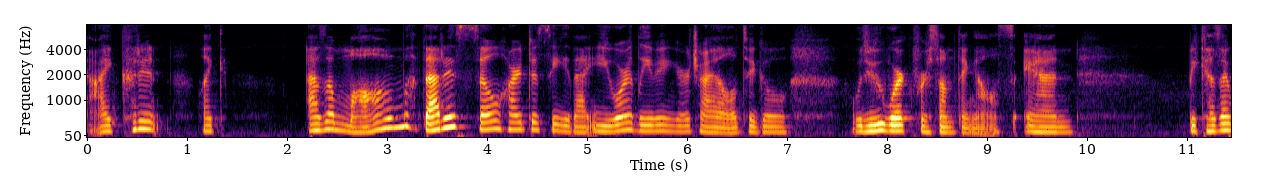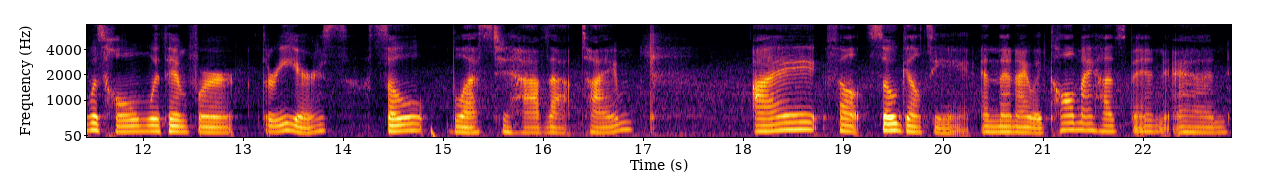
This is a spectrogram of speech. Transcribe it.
I couldn't, like, as a mom, that is so hard to see that you are leaving your child to go do work for something else. And because I was home with him for three years, so blessed to have that time. I felt so guilty. And then I would call my husband and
